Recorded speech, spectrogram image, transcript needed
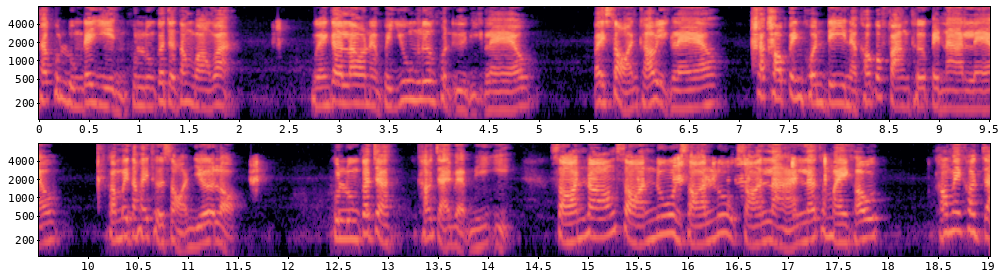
ถ้าคุณลุงได้ยิน คุณลุงก็จะต้องมองว่า เหมือนกับเราเนี่ยไปยุ่งเรื่องคนอื่นอีกแล้ว ไปสอนเขาอีกแล้ว ถ้าเขาเป็นคนดีเนี่ยเขาก็ฟังเธอไปนานแล้ว เขาไม่ต้องให้เธอสอนเยอะหรอก คุณลุงก็จะเข้าใจแบบนี้อีก สอนน้องสอนนู่นสอนลูกสอนหลานแล้วทำไมเขาเขาไม่เข้าใจ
